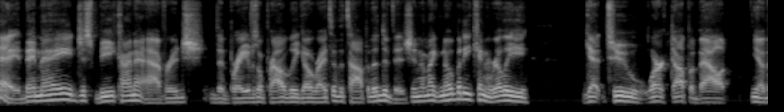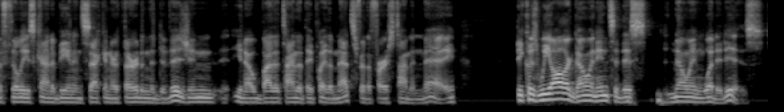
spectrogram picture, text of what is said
hey, they may just be kind of average. The Braves will probably go right to the top of the division, and like nobody can really get too worked up about you know the Phillies kind of being in second or third in the division. You know, by the time that they play the Mets for the first time in May because we all are going into this knowing what it is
